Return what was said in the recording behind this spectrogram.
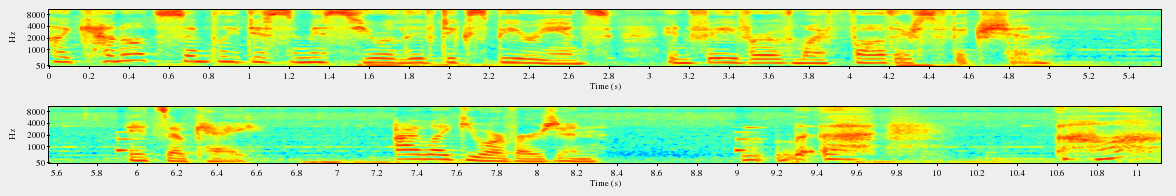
I cannot simply dismiss your lived experience in favor of my father's fiction. It's okay. I like your version. But, uh, Huh?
